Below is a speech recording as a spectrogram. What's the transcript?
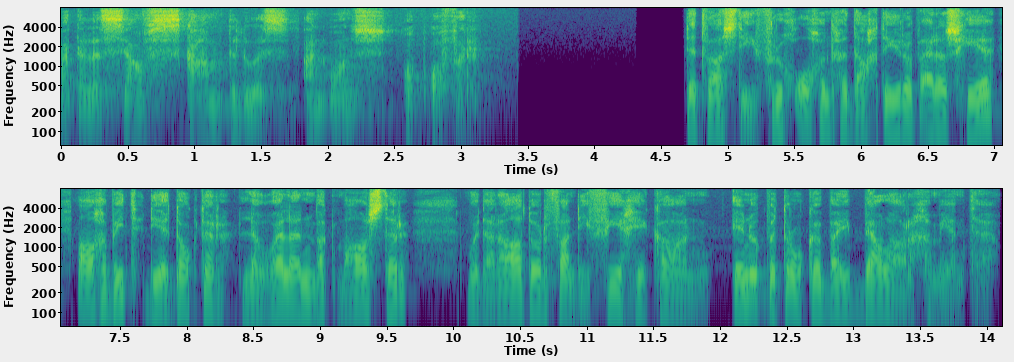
wat hulle self skaamteloos aan ons opoffer. Dit was die vroegoggendgedagte hier op RSG, aangebied deur Dr. Llewellyn McMaster, moderator van die VGK en ook betrokke by Bellaar gemeente.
